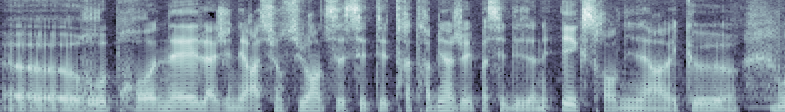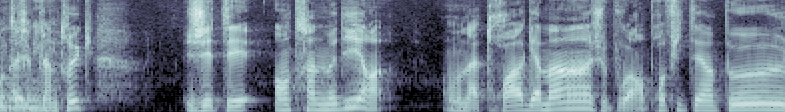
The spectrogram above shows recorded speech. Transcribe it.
reprenait la génération suivante. C'était très très bien. J'avais passé des années extraordinaires avec eux. Bon on a fait plein de trucs. J'étais en train de me dire, on a trois gamins, je vais pouvoir en profiter un peu.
